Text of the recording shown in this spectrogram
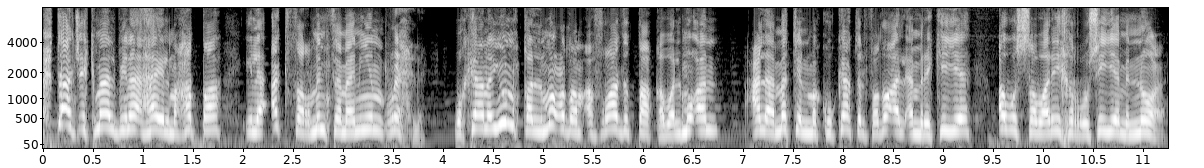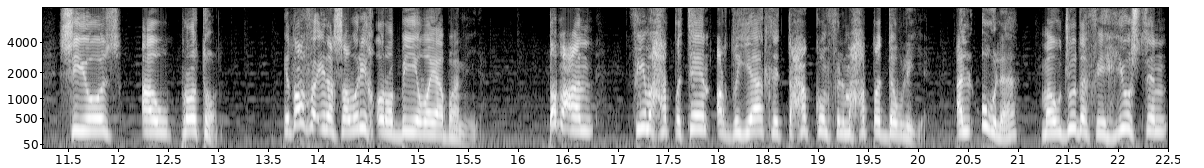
احتاج إكمال بناء هاي المحطة إلى أكثر من 80 رحلة وكان ينقل معظم أفراد الطاقم والمؤن على متن مكوكات الفضاء الأمريكية أو الصواريخ الروسية من نوع سويوز أو بروتون. إضافة إلى صواريخ أوروبية ويابانية. طبعا في محطتين أرضيات للتحكم في المحطة الدولية. الأولى موجودة في هيوستن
